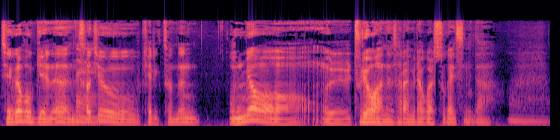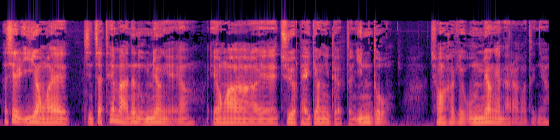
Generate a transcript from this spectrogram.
제가 보기에는 네. 서지우 캐릭터는 운명을 두려워하는 사람이라고 할 수가 있습니다. 음. 사실 이 영화의 진짜 테마는 운명이에요. 영화의 주요 배경이 되었던 인도, 정확하게 운명의 나라거든요.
